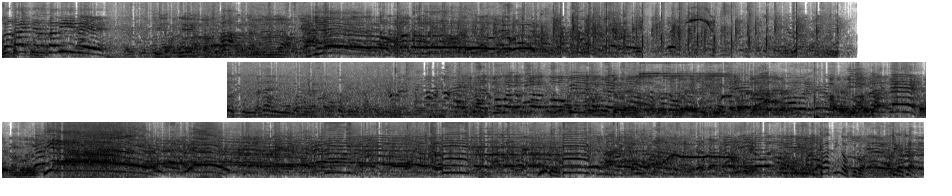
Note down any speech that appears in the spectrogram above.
Задайте розаміни! Сума до пчату, підемо! Yes! Yes! Yes! Capino suba. Czekaj, czekaj.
